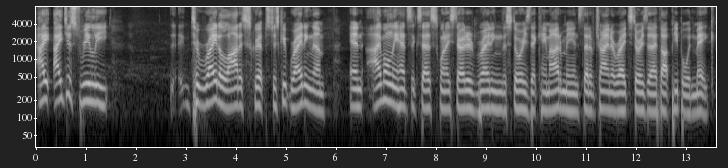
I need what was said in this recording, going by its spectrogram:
I I just really to write a lot of scripts, just keep writing them. And I've only had success when I started writing the stories that came out of me instead of trying to write stories that I thought people would make,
